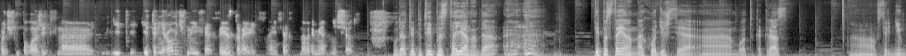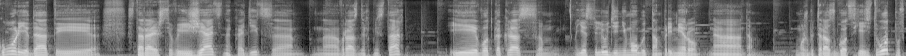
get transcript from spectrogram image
очень положительно. И, и тренировочный эффект, и оздоровительный эффект одновременно несет. Ну да, ты, ты постоянно, да, ты постоянно находишься э, вот как раз э, в Среднегорье, да, ты стараешься выезжать, находиться э, в разных местах. И вот как раз, э, если люди не могут, там, к примеру, э, там, может быть, раз в год съездить в отпуск,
